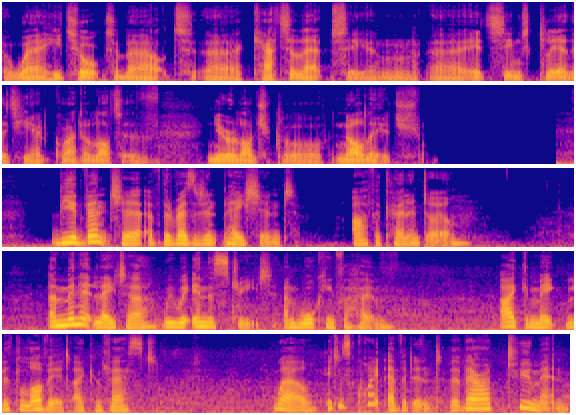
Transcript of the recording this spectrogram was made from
where he talks about uh, catalepsy, and uh, it seems clear that he had quite a lot of neurological knowledge. The Adventure of the Resident Patient, Arthur Conan Doyle. A minute later, we were in the street and walking for home. I can make little of it, I confessed. Well, it is quite evident that there are two men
